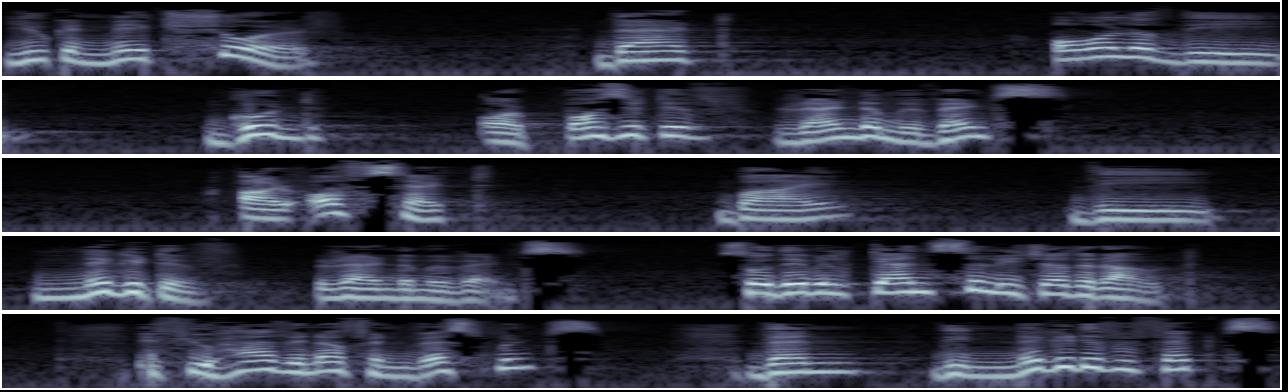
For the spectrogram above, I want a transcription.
you can make sure that all of the good or positive random events are offset by the negative random events. So they will cancel each other out. If you have enough investments, then the negative effects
